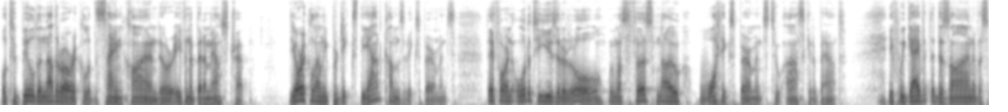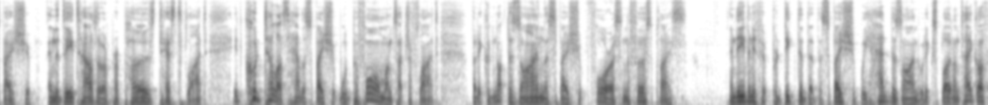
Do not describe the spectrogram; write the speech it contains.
or to build another oracle of the same kind, or even a better mousetrap? The oracle only predicts the outcomes of experiments. Therefore, in order to use it at all, we must first know what experiments to ask it about. If we gave it the design of a spaceship and the details of a proposed test flight, it could tell us how the spaceship would perform on such a flight, but it could not design the spaceship for us in the first place. And even if it predicted that the spaceship we had designed would explode on takeoff,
